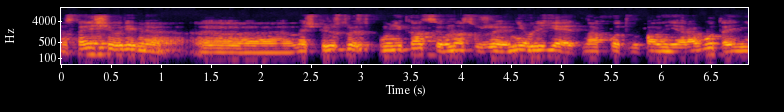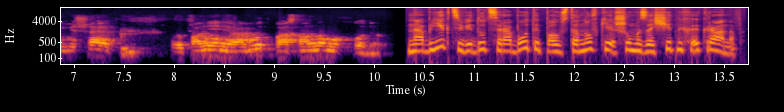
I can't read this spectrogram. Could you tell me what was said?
В настоящее время э, значит, переустройство коммуникации у нас уже не влияет на ход выполнения работы, они не мешают выполнению работ по основному ходу. На объекте ведутся работы по установке шумозащитных экранов,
